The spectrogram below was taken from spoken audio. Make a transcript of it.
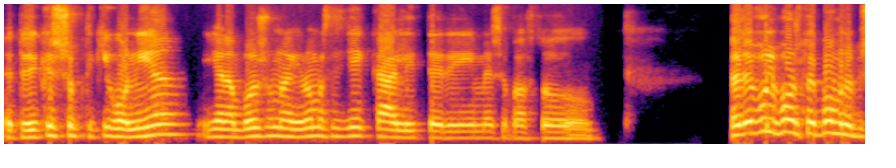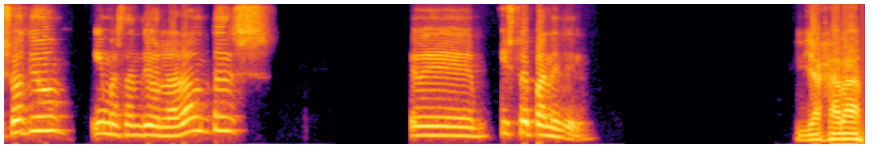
τη δική σας οπτική γωνία για να μπορέσουμε να γινόμαστε και καλύτεροι μέσα από αυτό. Ραντεβού λοιπόν στο επόμενο επεισόδιο. Ήμασταν δύο all-rounders ε, ή στο επανειδήν. Γεια χαρά.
